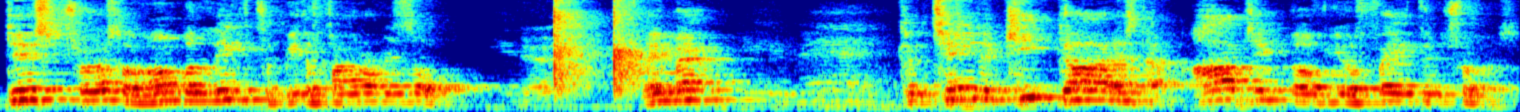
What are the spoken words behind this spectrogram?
distrust, or unbelief to be the final result. Amen. Continue to keep God as the object of your faith and trust.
